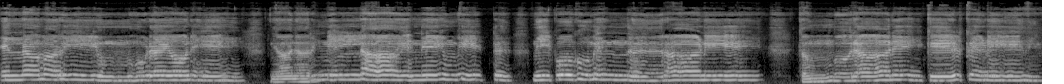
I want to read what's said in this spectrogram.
എല്ലാം അറിയും ഉടയോനെ. ഞാൻ അറിഞ്ഞില്ല എന്നെയും വിട്ട് നീ പോകുമെന്ന് റാണിയെ തമ്പുരാനെ കേൾക്കണേ നീ.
